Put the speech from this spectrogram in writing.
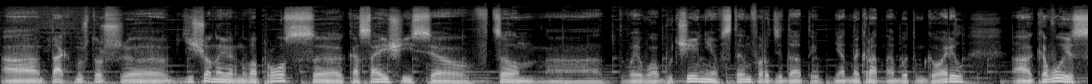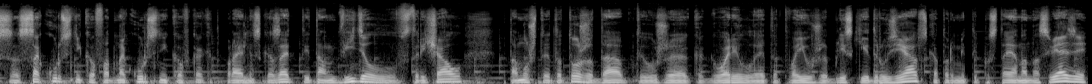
А, так, ну что ж, э, еще, наверное, вопрос, э, касающийся в целом а, твоего обучения в Стэнфорде, да, ты неоднократно об этом говорил. А кого из сокурсников, однокурсников, как это правильно сказать, ты там видел, встречал, потому что это тоже, да, ты уже, как говорил, это твои уже близкие друзья, с которыми ты постоянно на связи.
